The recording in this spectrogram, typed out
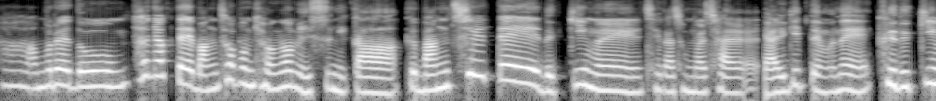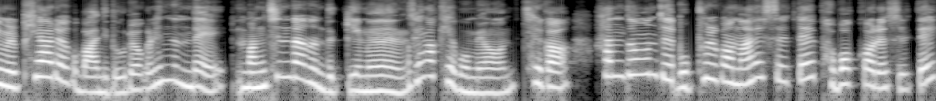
아, 아무래도 현역 때 망쳐본 경험이 있으니까 그 망칠 때의 느낌을 제가 정말 잘 알기 때문에 그 느낌을 피하려고 많이 노력을 했는데 망친다는 느낌은 생각해보면 제가 한두 문제 못 풀거나 했을 때 버벅거렸을 때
